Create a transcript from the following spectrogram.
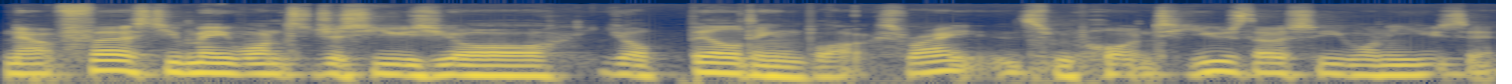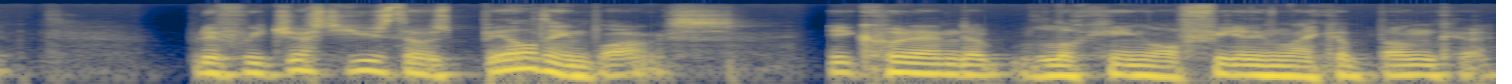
Now, at first, you may want to just use your your building blocks, right? It's important to use those, so you want to use it. But if we just use those building blocks, it could end up looking or feeling like a bunker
